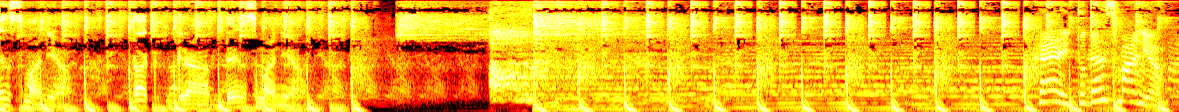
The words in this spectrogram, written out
Dance Mania. Tak gra Dance Mania. Hej, tu Dance Mania.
